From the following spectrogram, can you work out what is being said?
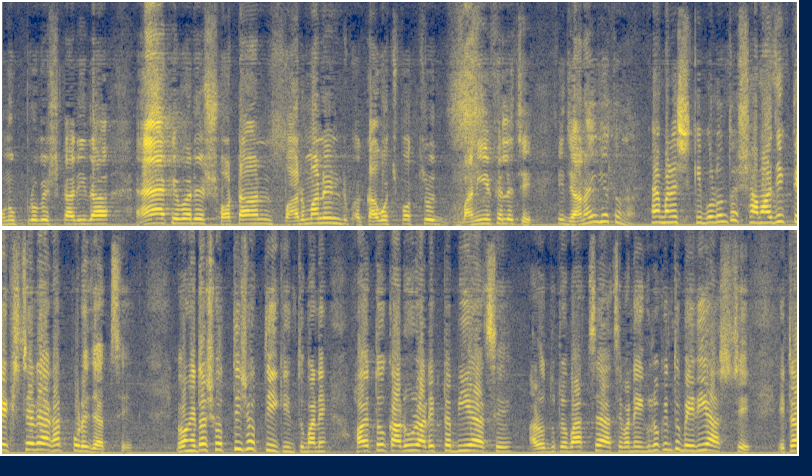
অনুপ্রবেশকারীরা একেবারে শটান পার্মানেন্ট কাগজপত্র বানিয়ে ফেলেছে? এ জানাই যেত না। হ্যাঁ মানে কি বলুন তো সামাজিক টেক্সচারে আঘাত পড়ে যাচ্ছে। এবং এটা সত্যি সত্যি কিন্তু মানে হয়তো কারুর আরেকটা বিয়ে আছে আরও দুটো বাচ্চা আছে মানে এগুলো কিন্তু বেরিয়ে আসছে। এটা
